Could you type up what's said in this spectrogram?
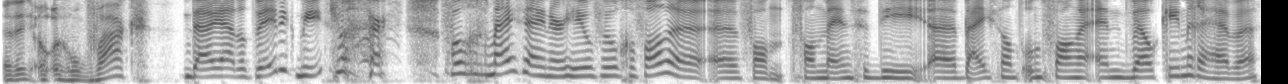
Dat is, ho- hoe vaak? Nou ja, dat weet ik niet. Maar volgens mij zijn er heel veel gevallen eh, van, van mensen die eh, bijstand ontvangen en wel kinderen hebben.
